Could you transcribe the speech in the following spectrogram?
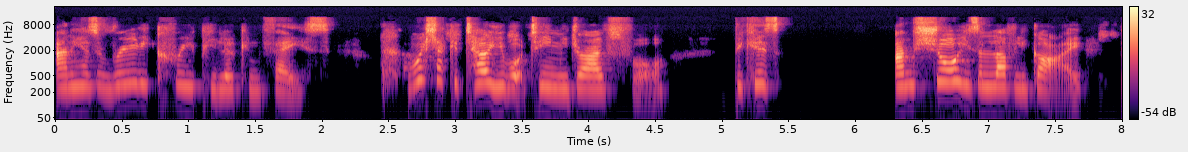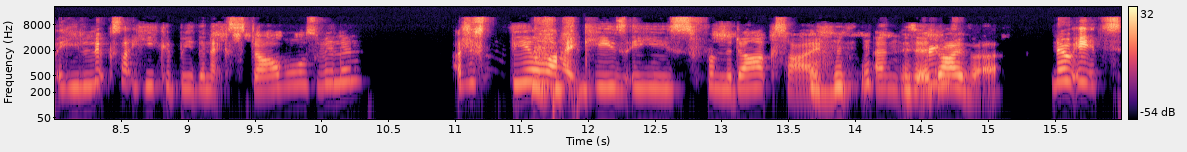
and he has a really creepy looking face. I wish i could tell you what team he drives for because i'm sure he's a lovely guy but he looks like he could be the next star wars villain I just feel like he's he's from the dark side. And is it a driver? No, it's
